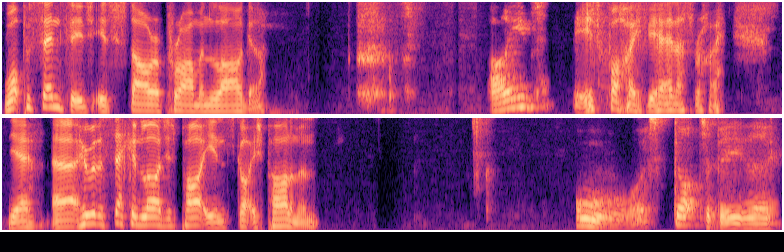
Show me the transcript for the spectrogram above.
What percentage is Staropramen Lager? Five. It is five, yeah, that's right. Yeah. Uh, who are the second largest party in Scottish Parliament? Oh, it's got to be the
